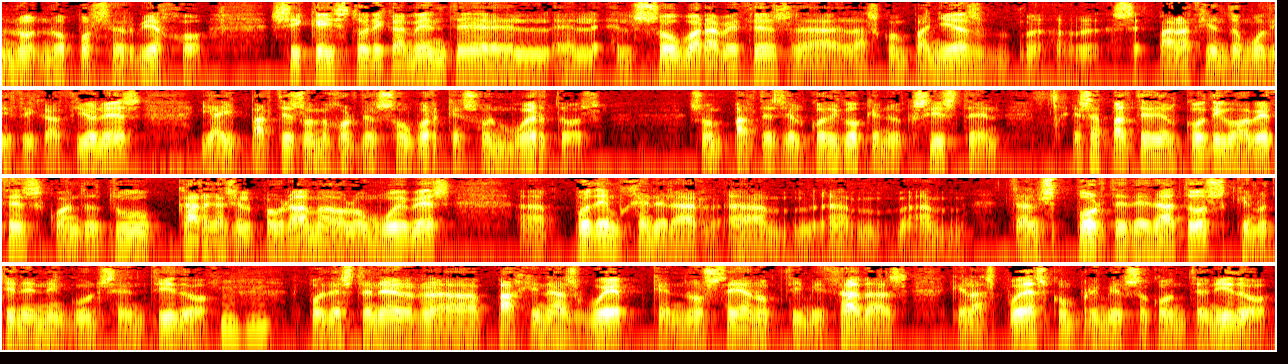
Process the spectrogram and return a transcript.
no, no, por ser viejo. Sí que históricamente el, el, software a veces eh, las compañías eh, van haciendo modificaciones y hay partes lo mejor del software que son muertos son partes del código que no existen. Esa parte del código a veces cuando tú cargas el programa o lo mueves ah, pueden generar transporte de datos que no tienen ningún sentido. Puedes tener ah, páginas web que no sean optimizadas, que las puedas comprimir su contenido.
